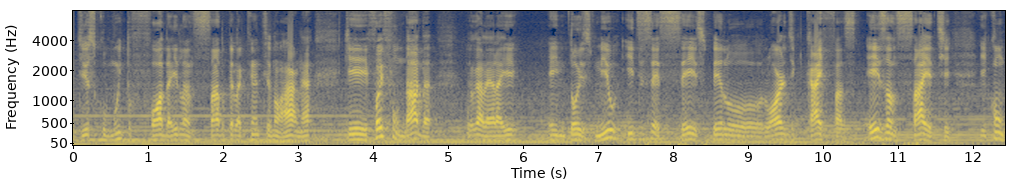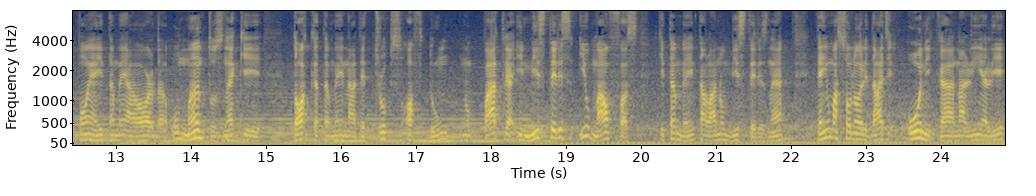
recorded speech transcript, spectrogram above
um disco muito foda aí lançado pela Cante Noir, né? Que foi fundada, viu galera aí, em 2016 pelo Lord Caifas, ex-Anxiety e compõe aí também a horda Humantus, né? Que toca também na The Troops of Doom, no Pátria e Mysteries e o Malfas, que também tá lá no Mysteries, né? Tem uma sonoridade única na linha ali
